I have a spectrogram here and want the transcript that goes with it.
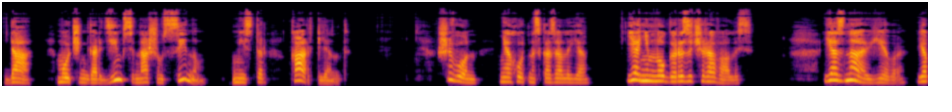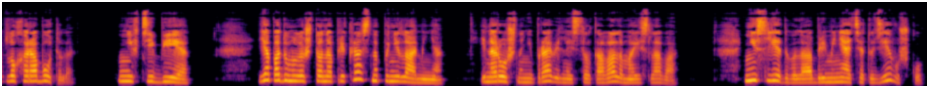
да, мы очень гордимся нашим сыном, мистер Картленд. Шивон, неохотно сказала я, я немного разочаровалась. Я знаю, Ева, я плохо работала. «Не в тебе». Я подумала, что она прекрасно поняла меня и нарочно неправильно истолковала мои слова. Не следовало обременять эту девушку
